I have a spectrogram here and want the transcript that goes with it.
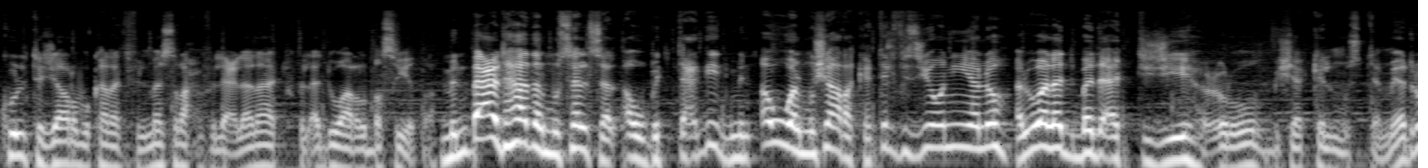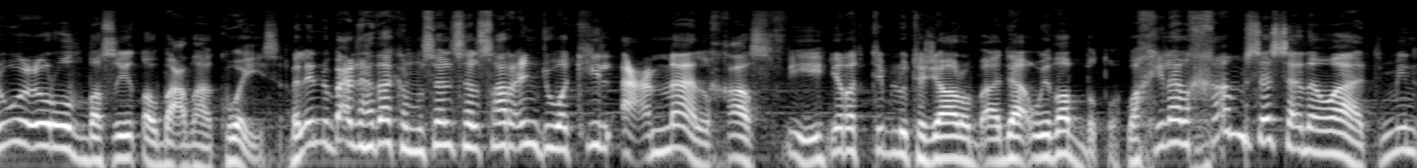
كل تجاربه كانت في المسرح وفي الإعلانات وفي الأدوار البسيطة. من بعد هذا المسلسل أو بالتحديد من أول مشاركة تلفزيونية له الولد بدأت تجيه عروض بشكل مستمر وعروض بسيطة وبعضها كويسة. بل إنه بعد هذاك المسلسل صار عنده وكيل أعمال خاص فيه يرتب له تجارب أداء ويضبطه. وخلال خمس سنوات من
